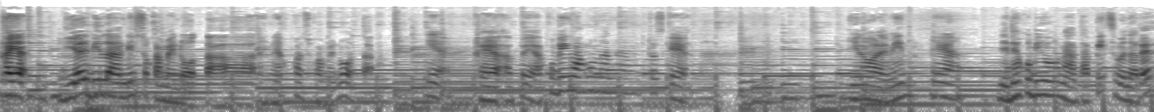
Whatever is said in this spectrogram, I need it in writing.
Kayak dia bilang dia suka main Dota. Ini aku kan suka main Dota. Iya kayak apa ya aku bingung aku mana terus kayak you know what I mean? Iya. Jadi aku bingung. Nah tapi sebenarnya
